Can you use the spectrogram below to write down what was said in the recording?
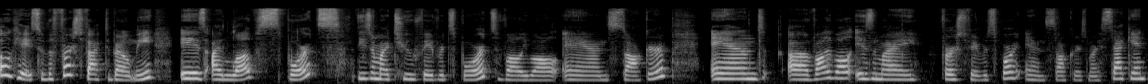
Okay, so the first fact about me is I love sports. These are my two favorite sports, volleyball and soccer. And uh, volleyball is my first favorite sport and soccer is my second.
